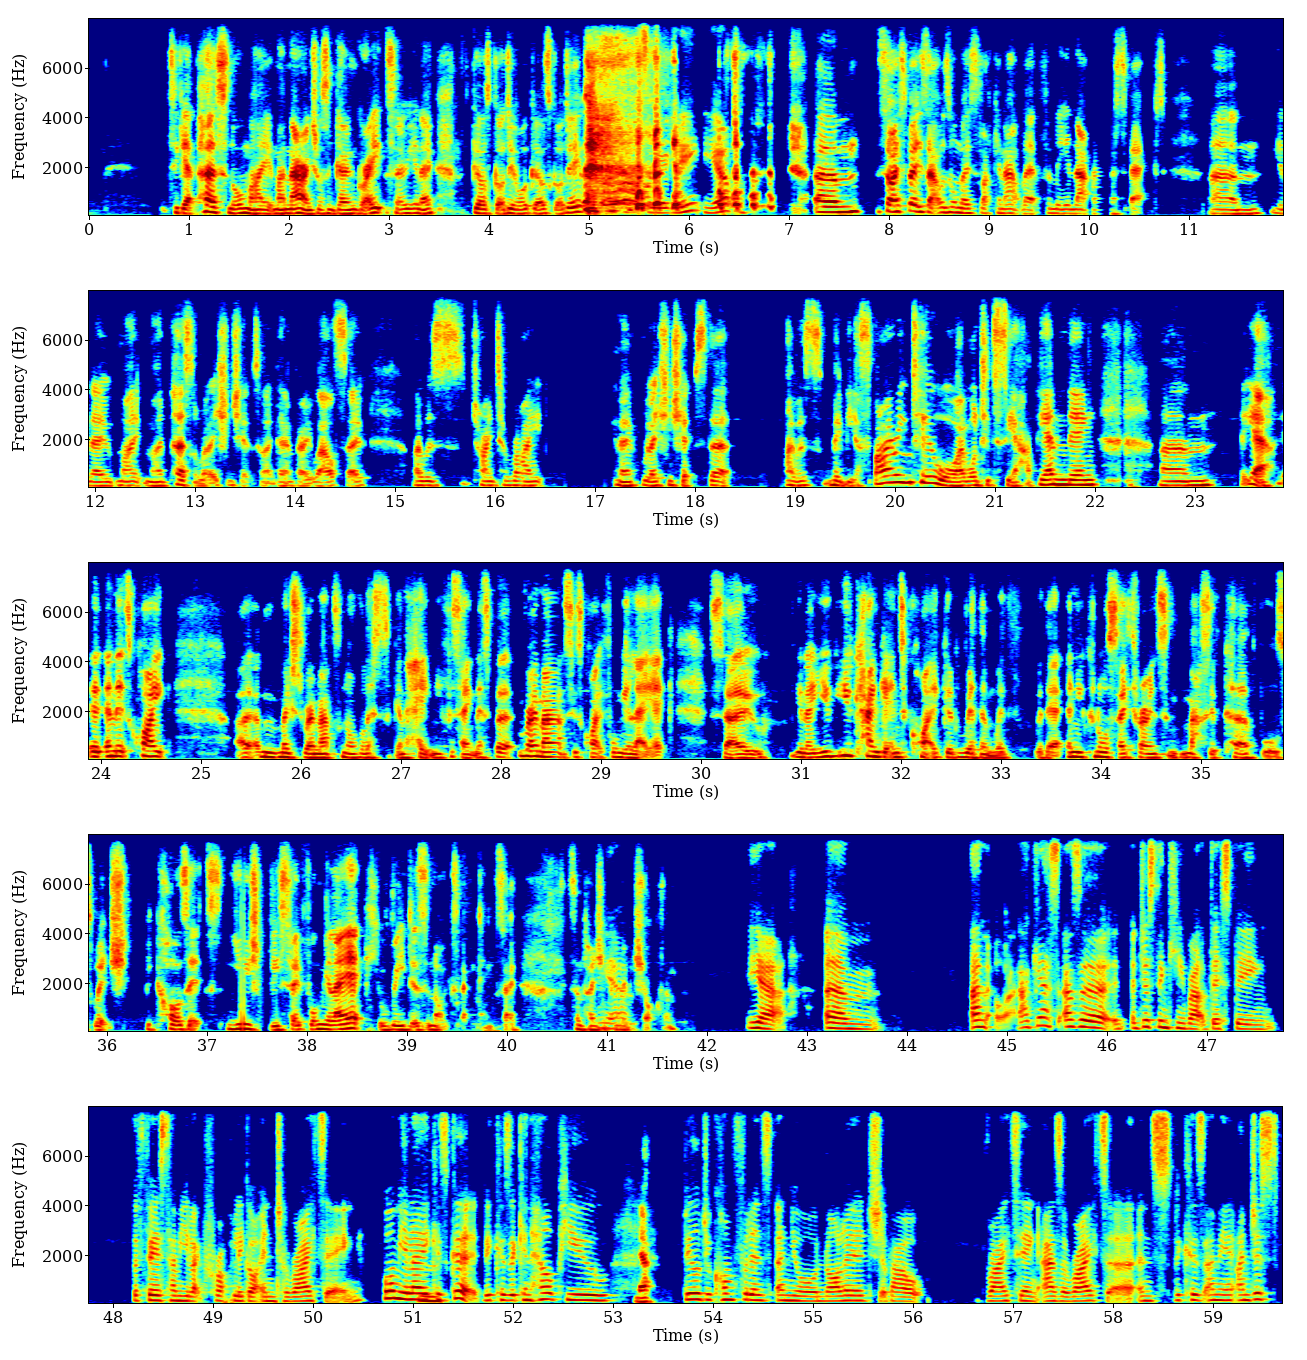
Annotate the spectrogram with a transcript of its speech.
to get personal, my my marriage wasn't going great. So you know, girls got to do what girls got to do. Absolutely, yeah. um, so I suppose that was almost like an outlet for me in that respect. Um, you know, my my personal relationships weren't going very well, so I was trying to write, you know, relationships that I was maybe aspiring to, or I wanted to see a happy ending. Um, but yeah, it, and it's quite. Uh, most romance novelists are going to hate me for saying this, but romance is quite formulaic. So you know you you can get into quite a good rhythm with with it. And you can also throw in some massive curveballs which because it's usually so formulaic your readers are not expecting. So sometimes you yeah. can really shock them. Yeah. Um and i guess as a just thinking about this being the first time you like properly got into writing formulaic mm. is good because it can help you yeah. build your confidence and your knowledge about writing as a writer. And because i mean i'm just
